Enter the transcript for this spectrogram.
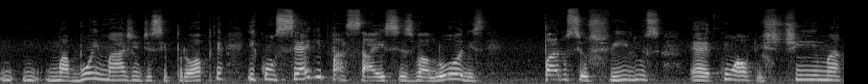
um- um- uma boa imagem de si própria e consegue passar esses valores para os seus filhos é, com autoestima,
